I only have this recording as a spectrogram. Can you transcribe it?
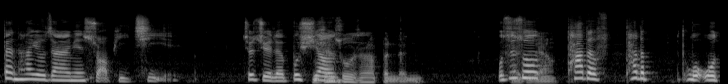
但他又在那边耍脾气、欸，就觉得不需要。你说的是他本人。我是说他的他的我我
